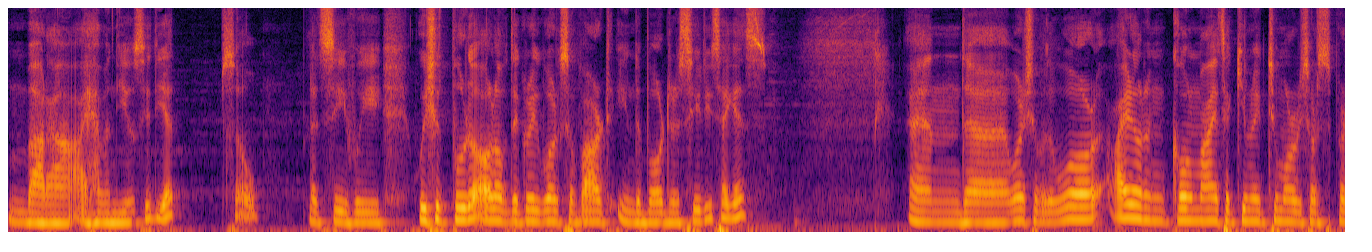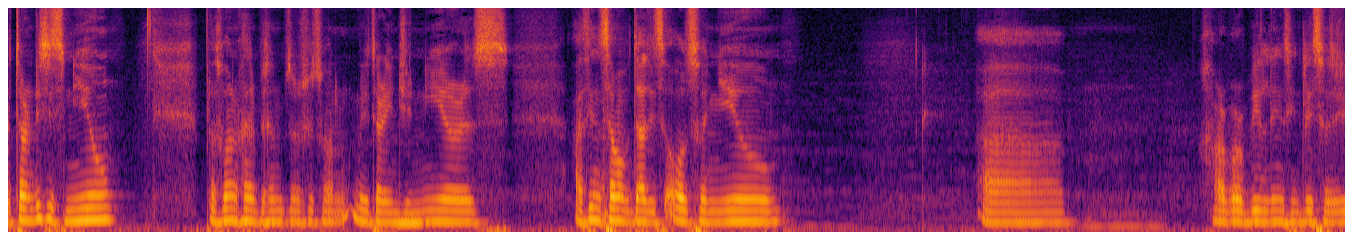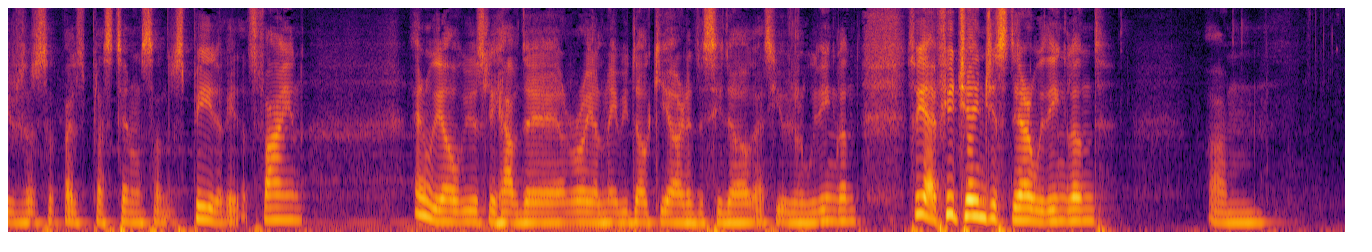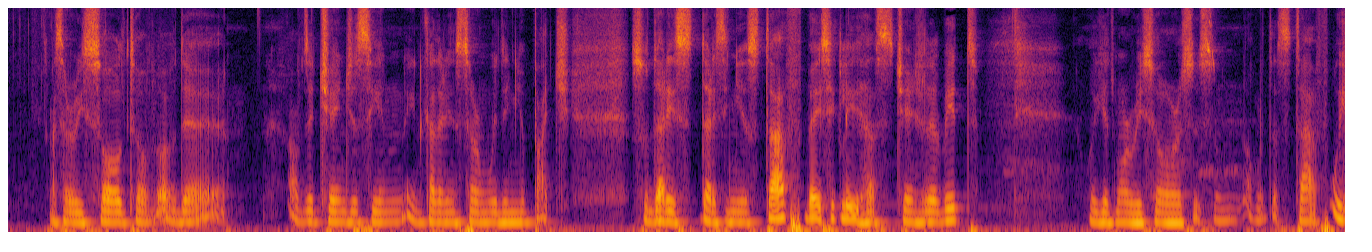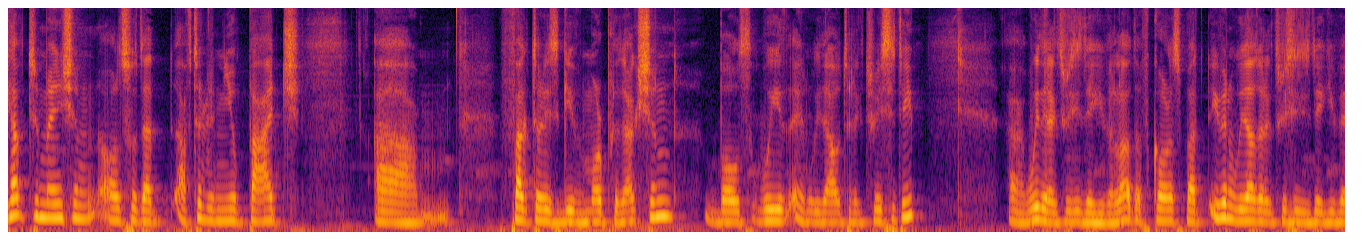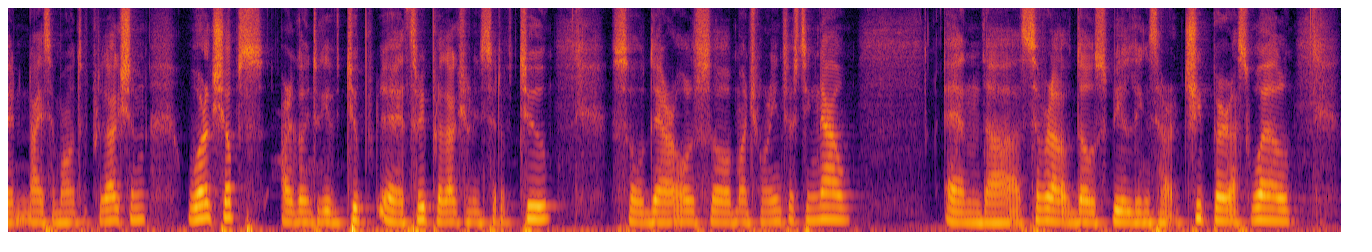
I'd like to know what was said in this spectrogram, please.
but uh, I haven't used it yet. So let's see if we we should put all of the great works of art in the border cities I guess and uh, Workshop of the World iron and coal mines accumulate two more resources per turn. This is new. Plus 100% on military engineers. I think some of that is also new. Uh, harbor buildings increase strategic resource stockpiles plus 10 on standard speed. Okay that's fine. And we obviously have the Royal Navy dockyard and the Sea Dog as usual with England. So yeah a few changes there with England um, as a result of, of the of the changes in in Gathering Storm with the new patch. So that is that is the new stuff. Basically it has changed a little bit. We get more resources and all that stuff. We have to mention also that after the new patch um, factories give more production both with and without electricity. Uh, with electricity they give a lot of course but even without electricity they give a nice amount of production. Workshops are going to give two uh, three production instead of two so they are also much more interesting now. And uh, several of those buildings are cheaper as well.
